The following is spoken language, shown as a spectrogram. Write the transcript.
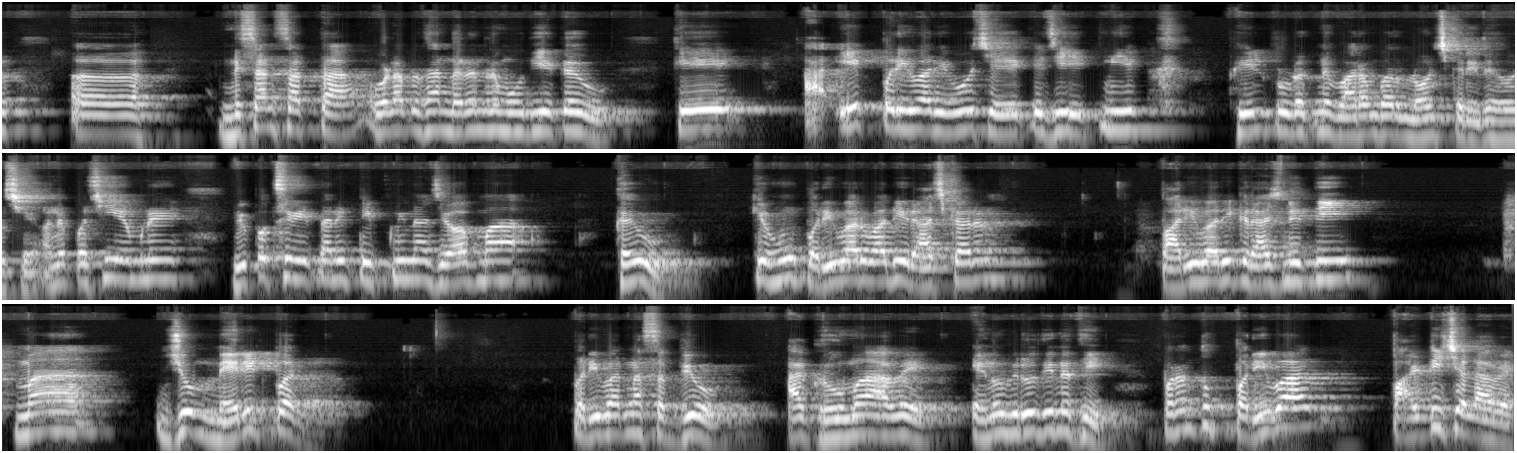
નિશાન સાધતા વડાપ્રધાન નરેન્દ્ર મોદીએ કહ્યું કે આ એક પરિવાર એવો છે કે જે એકની એક ફેલ પ્રોડક્ટને વારંવાર લોન્ચ કરી રહ્યો છે. અને પછી એમણે વિપક્ષી નેતાની ટિપ્પણીના જવાબમાં કહ્યું કે હું પરિવારવાદી રાજકારણ, પારિવારિક રાજનીતિમાં જો મેરિટ પર પરિવારના સભ્યો આ ગૃહમાં આવે એનો વિરોધી નથી, પરંતુ પરિવાર પાર્ટી ચલાવે,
